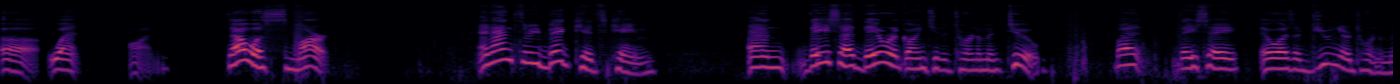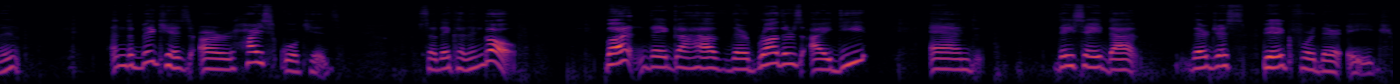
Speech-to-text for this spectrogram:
uh went on. That was smart. And then three big kids came. And they said they were going to the tournament too. But they say it was a junior tournament and the big kids are high school kids, so they couldn't go. But they have their brother's ID, and they say that they're just big for their age.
